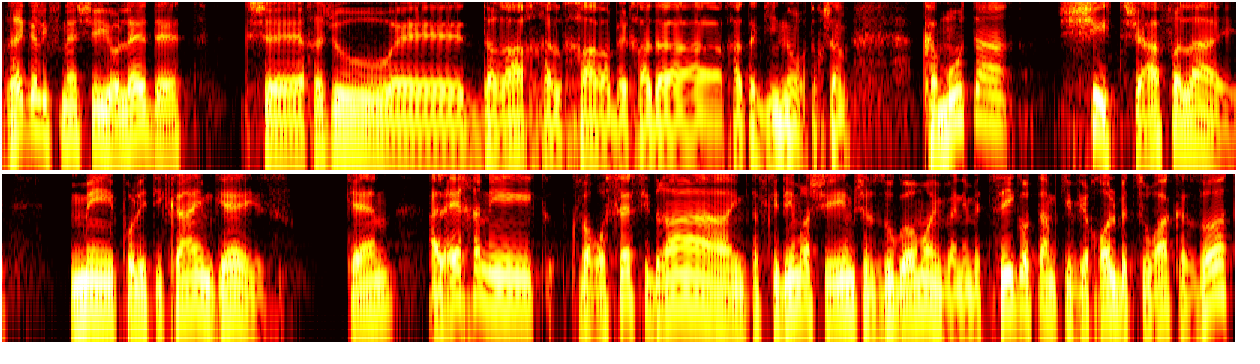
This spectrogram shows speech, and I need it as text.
רגע לפני שהיא יולדת, כשאחרי שהוא אה, דרך על חרא באחת הגינות. עכשיו, כמות השיט שעף עליי מפוליטיקאים גייז, כן? על איך אני כבר עושה סדרה עם תפקידים ראשיים של זוג הומואים ואני מציג אותם כביכול בצורה כזאת,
